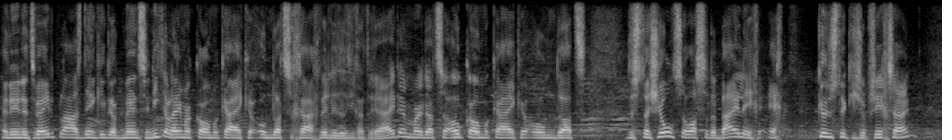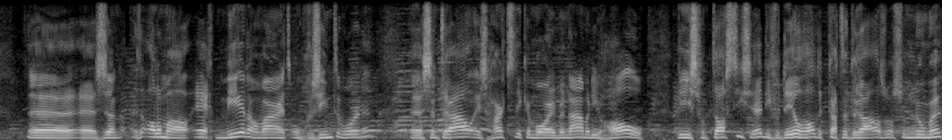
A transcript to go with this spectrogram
En in de tweede plaats denk ik dat mensen niet alleen maar komen kijken omdat ze graag willen dat hij gaat rijden, maar dat ze ook komen kijken omdat de stations zoals ze erbij liggen echt kunststukjes op zich zijn. Eh, eh, ze zijn allemaal echt meer dan waard om gezien te worden. Eh, Centraal is hartstikke mooi. Met name die hal, die is fantastisch. Hè? Die verdeelhal, de kathedraal zoals we hem noemen.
